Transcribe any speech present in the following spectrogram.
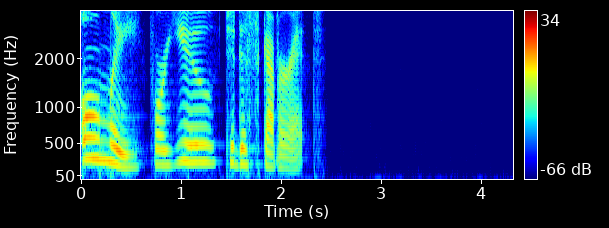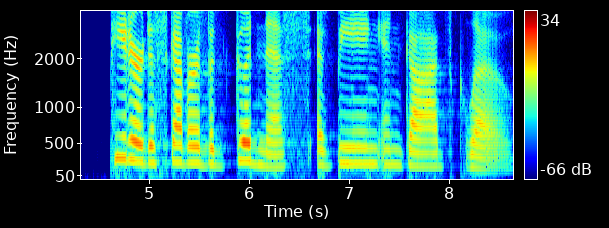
only for you to discover it. Peter discovered the goodness of being in God's glow.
